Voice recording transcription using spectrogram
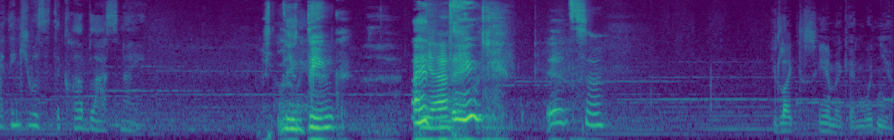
I think he was at the club last night. Do you think? I Yeah. think It's. Uh... You'd like to see him again, wouldn't you?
